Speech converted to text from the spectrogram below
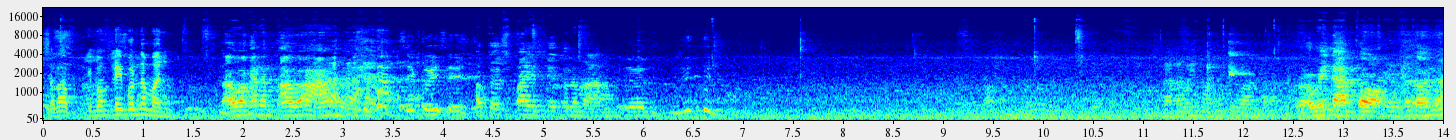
Sarap. Ibang flavor naman. Tawa ka ng tawa ha. si Kuis eh. Ito spicy ito naman. Uwi na ako. Ano?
